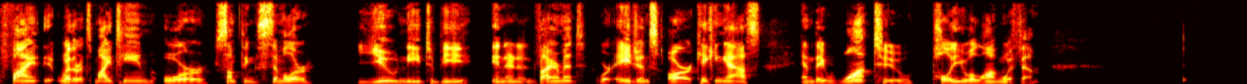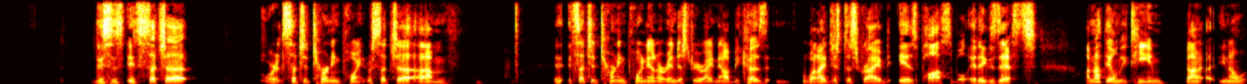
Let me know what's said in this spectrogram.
find whether it's my team or something similar, you need to be in an environment where agents are kicking ass and they want to pull you along with them. This is it's such a we're at such a turning point. It's such a um it's such a turning point in our industry right now because what I just described is possible. It exists. I'm not the only team. You know,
